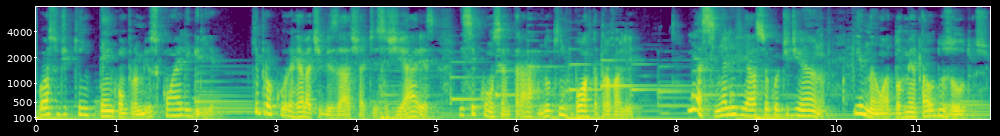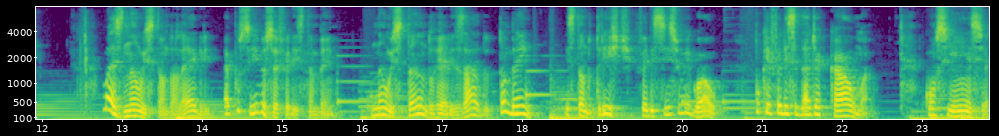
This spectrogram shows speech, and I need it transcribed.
gosto de quem tem compromisso com a alegria, que procura relativizar as chatices diárias e se concentrar no que importa para valer, e assim aliviar seu cotidiano e não atormentar o dos outros. Mas não estando alegre, é possível ser feliz também. Não estando realizado, também. Estando triste, felicíssimo igual. Porque felicidade é calma. Consciência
